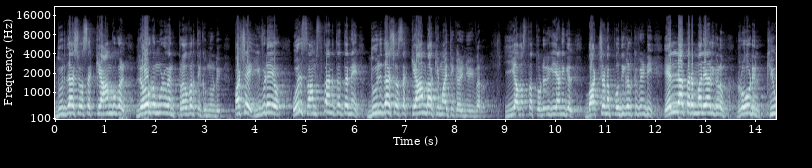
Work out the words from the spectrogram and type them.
ദുരിതാശ്വാസ ക്യാമ്പുകൾ ലോകം മുഴുവൻ പ്രവർത്തിക്കുന്നുണ്ട്. പക്ഷേ ഇവിടെയോ ഒരു സംസ്ഥാനത്തെ തന്നെ ദുരിതാശ്വാസ ക്യാമ്പാക്കി മാറ്റി കഴിഞ്ഞു ഇവർ. ഈ അവസ്ഥ തുടരുകയാണെങ്കിൽ ഭക്ഷണ പൊതികൾക്ക് വേണ്ടി എല്ലാത്തരം മലയാളികളും റോഡിൽ ക്യൂ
